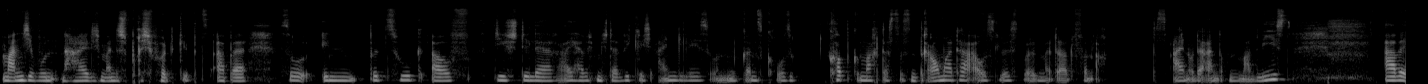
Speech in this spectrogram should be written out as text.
manche Wunden heilt. Ich meine, das Sprichwort gibt's, aber so in Bezug auf die Stillerei habe ich mich da wirklich eingelesen und einen ganz großen Kopf gemacht, dass das ein Traumata auslöst, weil man davon auch das ein oder andere mal liest. Aber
